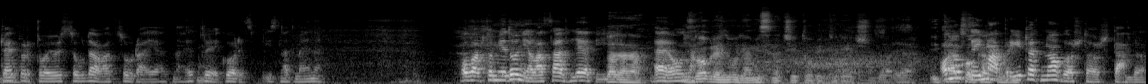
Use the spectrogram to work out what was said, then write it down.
četvrto joj se udala cura jedna. Eto je gore iznad mene. Ova što mi je donijela sad hljebi. Da, da, da. E, Uz ona. dobre ljudi, ja mislim da će to biti riješeno. da, ja. I Ono tako se ima kako- pričat mnogo što šta, Da.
